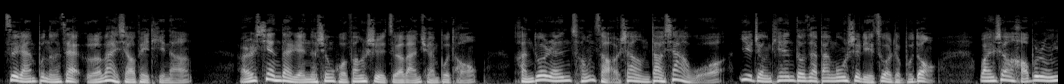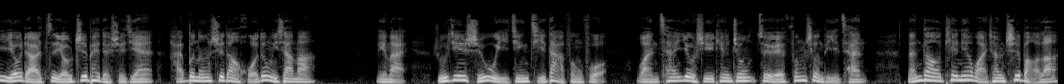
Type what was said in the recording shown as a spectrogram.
自然不能再额外消费体能。而现代人的生活方式则完全不同。很多人从早上到下午一整天都在办公室里坐着不动，晚上好不容易有点自由支配的时间，还不能适当活动一下吗？另外，如今食物已经极大丰富，晚餐又是一天中最为丰盛的一餐，难道天天晚上吃饱了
